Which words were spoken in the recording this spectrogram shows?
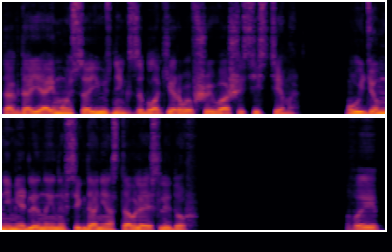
Тогда я и мой союзник, заблокировавший ваши системы, уйдем немедленно и навсегда, не оставляя следов. Вы...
